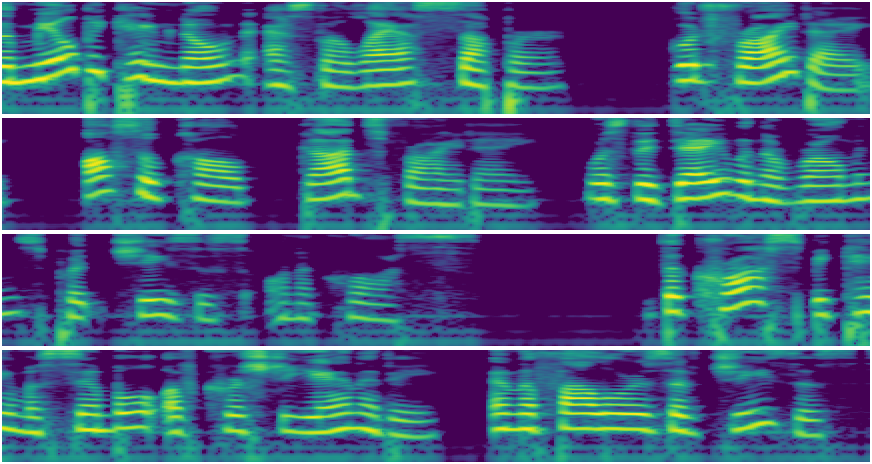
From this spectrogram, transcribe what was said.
The meal became known as the Last Supper. Good Friday, also called God's Friday, was the day when the Romans put Jesus on a cross. The cross became a symbol of Christianity, and the followers of Jesus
